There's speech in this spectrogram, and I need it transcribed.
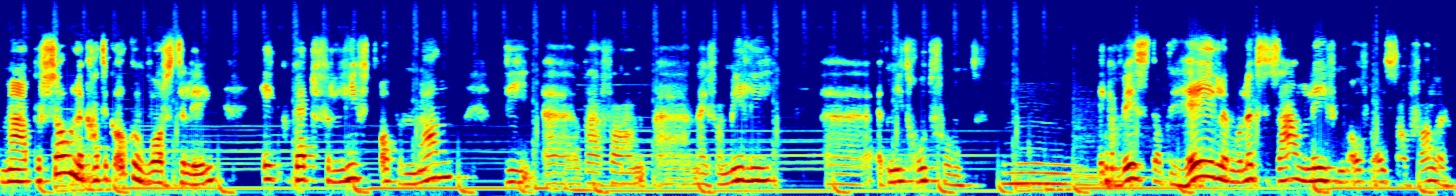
Maar persoonlijk had ik ook een worsteling. Ik werd verliefd op een man die, uh, waarvan uh, mijn familie het niet goed vond. Mm. Ik wist dat de hele Molukse samenleving over ons zou vallen.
